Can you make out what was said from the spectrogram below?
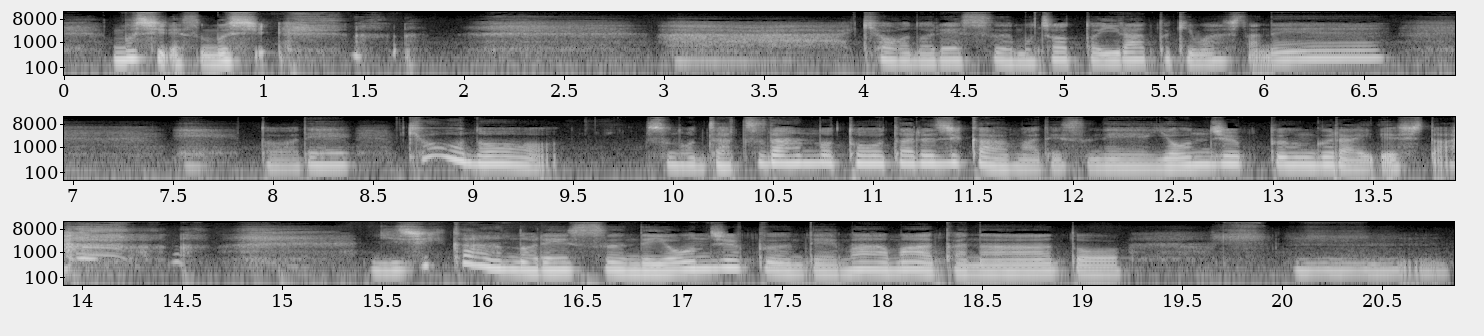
無視です無視。今日のレッスンもちょっとイラッときましたね。えっ、とで今日のその雑談のトータル時間はですね40分ぐらいでした。2時間のレッスンで40分でまあまあかなと。うん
